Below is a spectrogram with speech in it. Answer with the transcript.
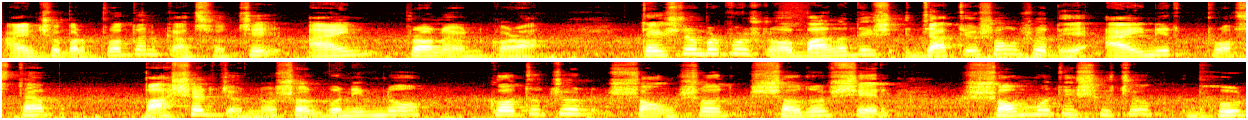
আইনসভার প্রধান কাজ হচ্ছে আইন প্রণয়ন করা। তেইশ নম্বর প্রশ্ন, বাংলাদেশ জাতীয় সংসদে আইনের প্রস্তাব পাশের জন্য সর্বনিম্ন কতজন সংসদ সদস্যের সম্মতিসূচক ভোট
